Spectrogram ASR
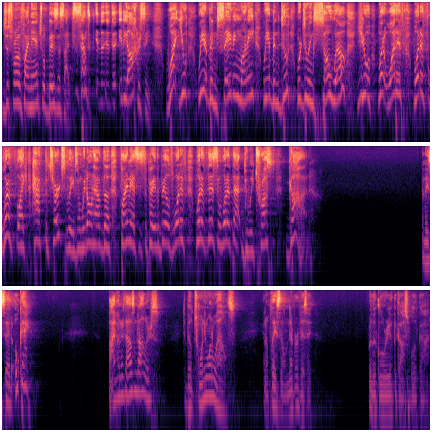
just from a financial business side. This sounds idiocracy. What you we have been saving money. We have been doing we're doing so well. You what what if what if what if like half the church leaves and we don't have the finances to pay the bills? What if what if this and what if that? Do we trust God? And they said, "Okay. $500,000 to build 21 wells in a place they'll never visit for the glory of the gospel of God."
